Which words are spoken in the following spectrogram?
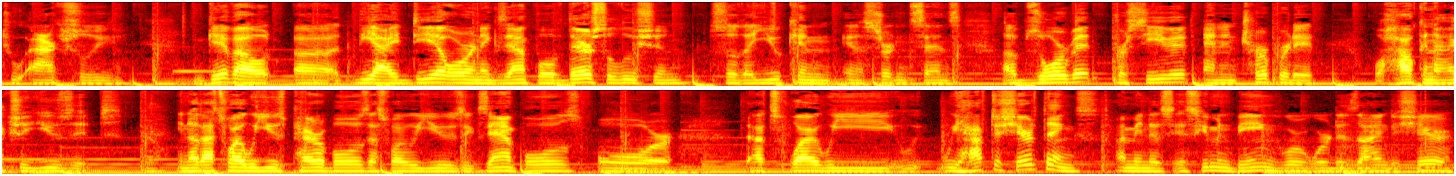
to actually give out uh, the idea or an example of their solution so that you can in a certain sense absorb it perceive it and interpret it well how can i actually use it? Yeah. you know that's why we use parables that's why we use examples or that's why we we- have to share things. I mean as, as human beings we're, we're designed to share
